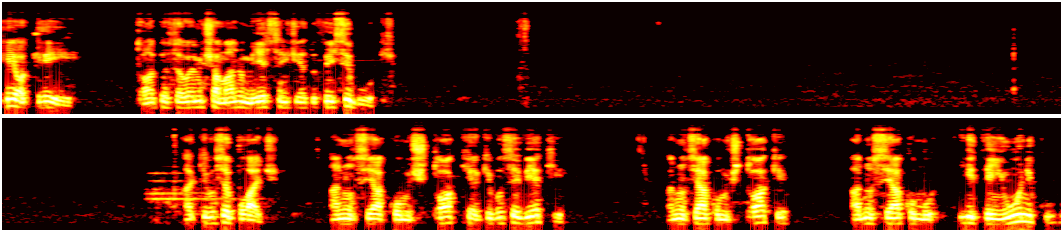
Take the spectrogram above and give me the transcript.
Ok, ok. Então a pessoa vai me chamar no Messenger do Facebook. Aqui você pode anunciar como estoque, aqui você vê aqui. Anunciar como estoque, anunciar como item único,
